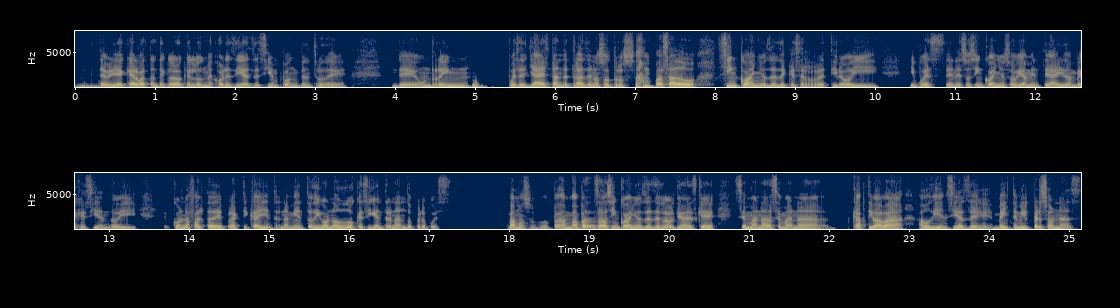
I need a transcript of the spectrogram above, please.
debería quedar bastante claro que los mejores días de CM Punk dentro de, de un ring, pues ya están detrás de nosotros. Han pasado cinco años desde que se retiró y, y pues en esos cinco años obviamente ha ido envejeciendo y con la falta de práctica y entrenamiento, digo, no dudo que siga entrenando, pero pues vamos, han pasado cinco años desde la última vez que semana a semana captivaba audiencias de 20 mil personas,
